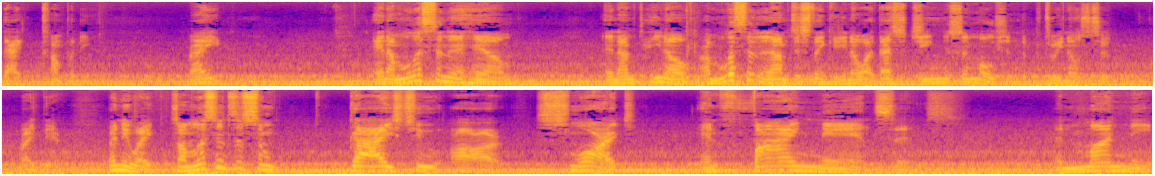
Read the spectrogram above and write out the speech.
that company, right? And I'm listening to him, and I'm you know I'm listening, and I'm just thinking, you know what? That's genius in motion between those two, right there. But anyway, so I'm listening to some guys who are smart in finances and money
